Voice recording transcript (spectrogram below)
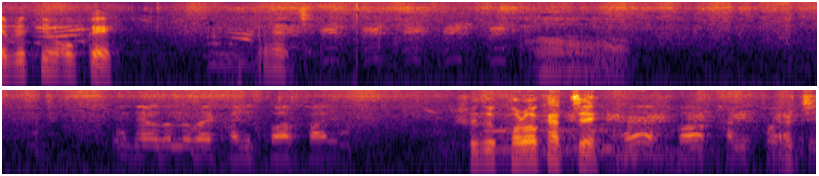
এভরিথিং ওকে আচ্ছা শুধু খড়ো খাচ্ছে হ্যাঁ আচ্ছা।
